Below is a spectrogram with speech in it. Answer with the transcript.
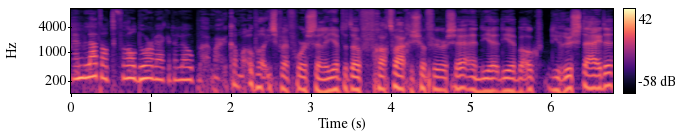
En laat dat vooral doorwerken en lopen. Maar, maar ik kan me ook wel iets bij voorstellen. Je hebt het over vrachtwagenchauffeurs hè, en die, die hebben ook die rusttijden.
